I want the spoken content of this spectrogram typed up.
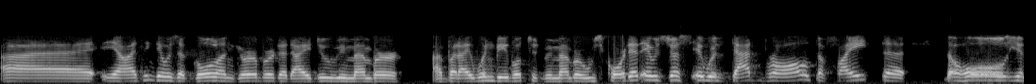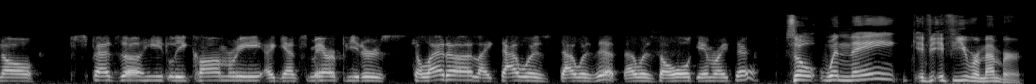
Uh, you know, I think there was a goal on Gerber that I do remember, uh, but I wouldn't be able to remember who scored it. It was just it was that brawl, the fight, the the whole you know Spezza, Heatley, Comrie against Mair Peters, Kaleta. Like that was that was it. That was the whole game right there. So when they, if if you remember,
